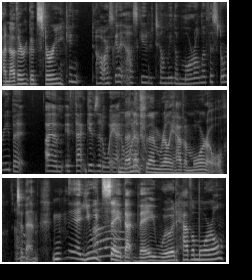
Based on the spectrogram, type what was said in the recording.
Another good story. Can oh, I was going to ask you to tell me the moral of the story, but um, if that gives it away, I don't None of know. them really have a moral to Oh. them. You would say Oh. that they would have a moral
